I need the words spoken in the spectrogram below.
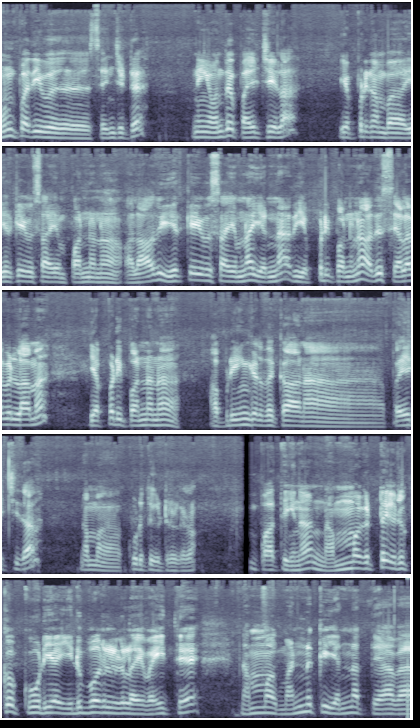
முன்பதிவு செஞ்சுட்டு நீங்கள் வந்து பயிற்சியில் எப்படி நம்ம இயற்கை விவசாயம் பண்ணணும்? அதாவது இயற்கை விவசாயம்னா என்ன? அது எப்படி பண்ணணும்? அது செலவில்லாமல் எப்படி பண்ணணும்? அப்படிங்கிறதுக்கான பயிற்சி தான் நம்ம கொடுத்துக்கிட்டு இருக்கிறோம். பார்த்தீங்கன்னா நம்மக்கிட்ட இருக்கக்கூடிய இடுபொருள்களை வைத்து நம்ம மண்ணுக்கு என்ன தேவை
